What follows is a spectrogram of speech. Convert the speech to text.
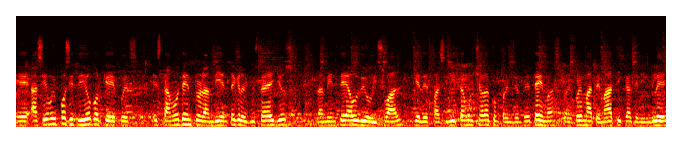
Eh, ha sido muy positivo porque pues, estamos dentro del ambiente que les gusta a ellos, el ambiente audiovisual, que les facilita mucho la comprensión de temas, por ejemplo en matemáticas, en inglés.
